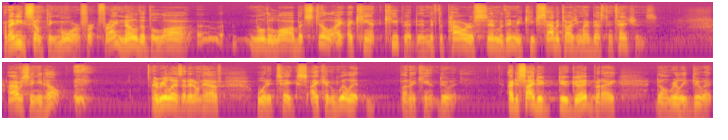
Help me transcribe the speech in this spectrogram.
But I need something more, for, for I know that the law, uh, know the law, but still I, I can't keep it. And if the power of sin within me keeps sabotaging my best intentions, I obviously need help. I realize that I don't have what it takes. I can will it, but I can't do it. I decide to do good, but I don't really do it.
